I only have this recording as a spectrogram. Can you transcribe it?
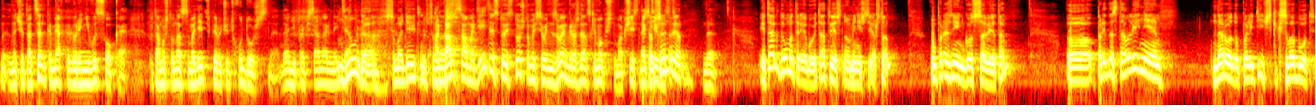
Значит, оценка, мягко говоря, невысокая, потому что у нас самодеятельность, в первую очередь, художественная, да, не профессиональный театр. Ну да, самодеятельность у А нас... там самодеятельность, то есть то, что мы сегодня называем гражданским обществом, общественной Совершенно активностью. верно. Да. Итак, Дума требует ответственного министерства, упразднения Госсовета, э, предоставления народу политических свобод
